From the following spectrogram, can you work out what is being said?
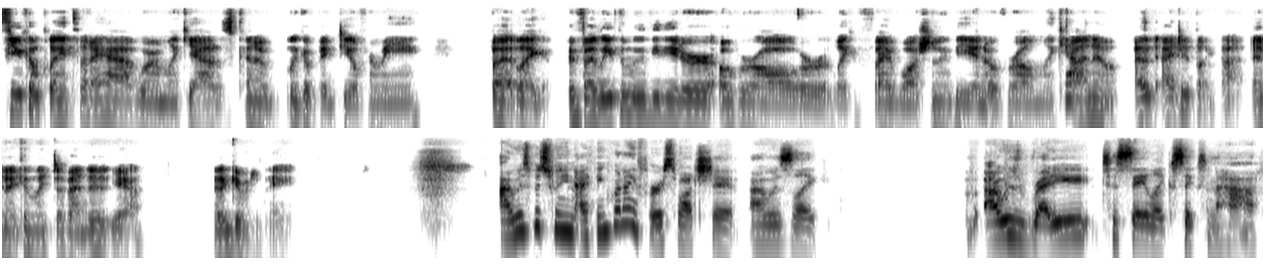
few complaints that I have where I'm like, yeah, it's kind of like a big deal for me. But like, if I leave the movie theater overall, or like if I watch the movie and overall, I'm like, yeah, no, I, I did like that, and I can like defend it. Yeah, I'd give it an eight. I was between, I think when I first watched it, I was like, I was ready to say like six and a half.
